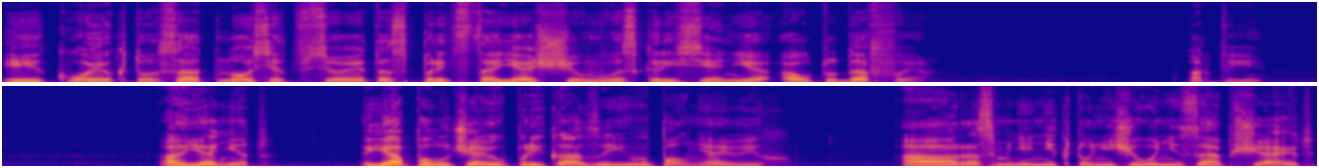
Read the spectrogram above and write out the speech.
И кое-кто соотносит все это с предстоящим воскресенье Аутудафе. А ты? А я нет. Я получаю приказы и выполняю их. А раз мне никто ничего не сообщает,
